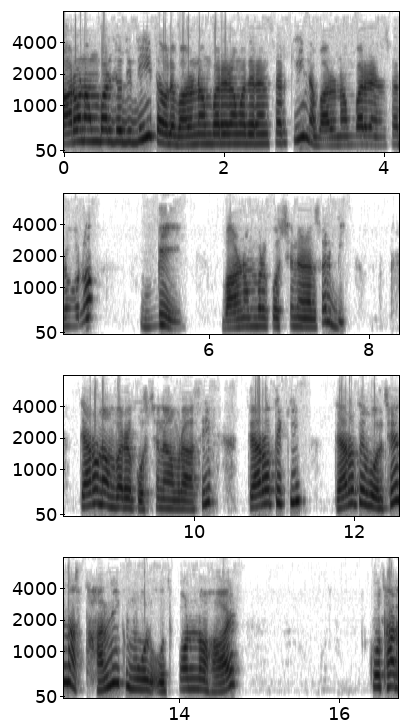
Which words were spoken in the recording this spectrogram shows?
বারো নাম্বার যদি দিই, তাহলে বারো নাম্বারের আমাদের অ্যান্সার কি? না, বারো নাম্বারের অ্যান্সার হলো বি বারো নম্বর কোশ্চেনের অ্যান্সার বি তেরো নম্বরের কোশ্চেনে আমরা আসি। তেরোতে কি? তেরোতে বলছে, না, স্থানিক মূল উৎপন্ন হয় কোথার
